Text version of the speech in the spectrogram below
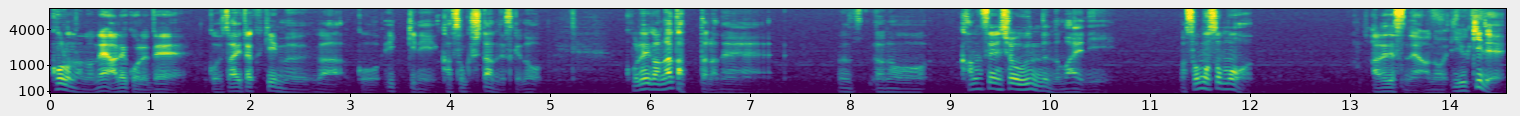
コロナのねあれこれでこう在宅勤務がこう一気に加速したんですけどこれがなかったらねあの感染症云々の前に、あ、そもそもあれですねあの雪で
